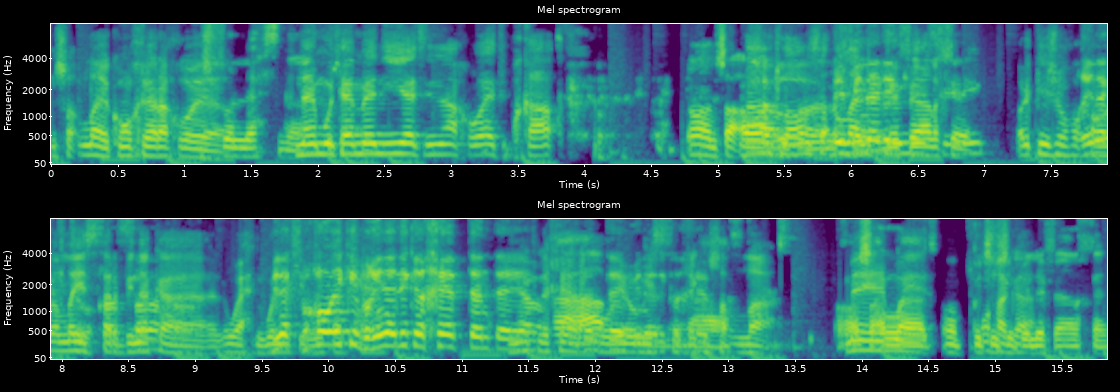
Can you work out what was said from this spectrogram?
إن شاء الله يكون خير أخويا. شفتوا اللي أحسن. حنا متمنياتنا أخويا تبقى. آه، إن شاء الله. ان شاء الله يكون فيها الخير. ولكن شوف أخويا الله يستر تبقى بينك الصراحة. الواحد بغيناك تبقى ولكن بغينا لك الخير حتى أنت بغيناك الخير. آه، إن شاء الله. إن شاء الله مي- كنتي واخا تجيب كاع. لي فيها الخير.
